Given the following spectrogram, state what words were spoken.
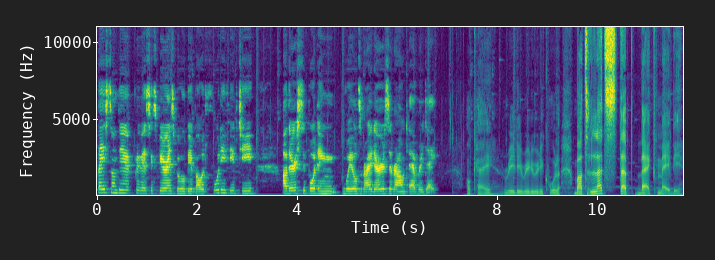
based on the previous experience, we will be about 40, 50 other supporting wheels riders around every day. Okay, really, really, really cool. But let's step back maybe.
